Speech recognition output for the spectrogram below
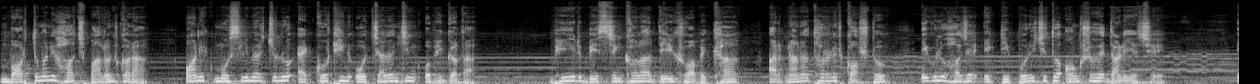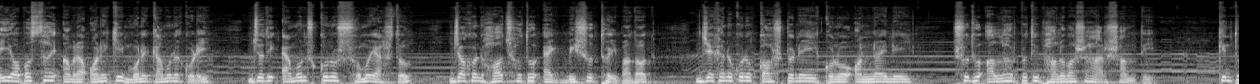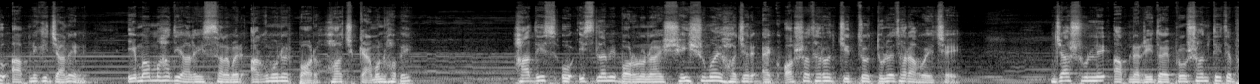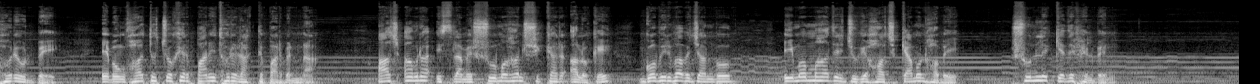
বর্তমানে হজ পালন করা অনেক মুসলিমের জন্য এক কঠিন ও চ্যালেঞ্জিং অভিজ্ঞতা। ভিড়, বিশৃঙ্খলা, দীর্ঘ অপেক্ষা আর নানা ধরনের কষ্ট এগুলো হজের একটি পরিচিত অংশ হয়ে দাঁড়িয়েছে। এই অবস্থায় আমরা অনেকেই মনে কামনা করি, যদি এমন কোনো সময় আসত যখন হজ হতো এক বিশুদ্ধ ইবাদত, যেখানে কোনো কষ্ট নেই, কোনো অন্যায় নেই, শুধু আল্লাহর প্রতি ভালোবাসা আর শান্তি। কিন্তু আপনি কি জানেন ইমাম মাহাদি আলহিসাল্লামের আগমনের পর হজ কেমন হবে? হাদিস ও ইসলামী বর্ণনায় সেই সময় হজের এক অসাধারণ চিত্র তুলে ধরা হয়েছে, যা শুনলে আপনার হৃদয় প্রশান্তিতে ভরে উঠবে এবং হয়তো চোখের পানি ধরে রাখতে পারবেন না। আজ আমরা ইসলামের সুমহান শিক্ষার আলোকে গভীরভাবে জানব, ইমাম মাহাদের যুগে হজ কেমন হবে, শুনলে কেঁদে ফেলবেন।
